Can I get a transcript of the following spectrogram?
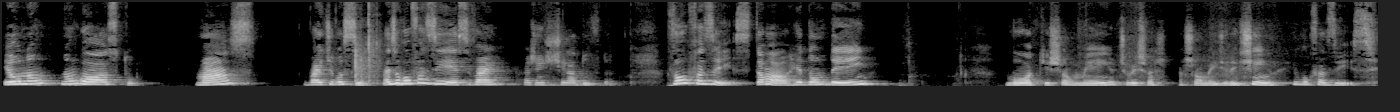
Eu não, não gosto, mas vai de você. Mas eu vou fazer esse, vai, pra gente tirar dúvida. Vou fazer esse. Então, ó, arredondei. Vou aqui achar o meio, deixa eu achar o meio direitinho. E vou fazer esse,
